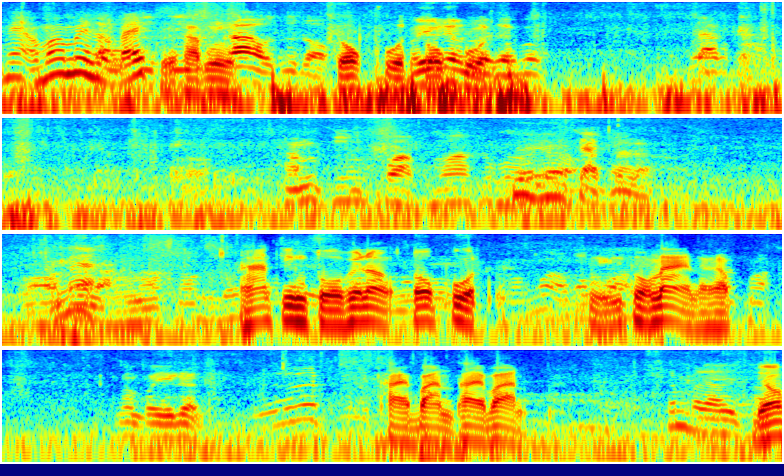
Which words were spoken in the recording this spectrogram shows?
แม่เอามาไม่สนใจนี่ครับนี่ตกพูดตกพูดหำกินกวักมาจับไปเหรอแม่หลังเนาะหาจริงตัวพี่น้องโตกพูดนี่อยู่ตรงหน้านะครับมันไปเรื่อยถ่ายบ้านถ่ายบ้าน เดี๋ยว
